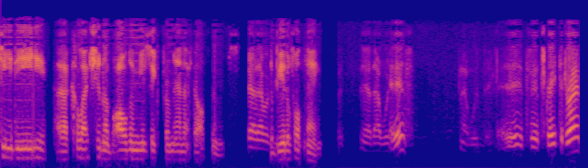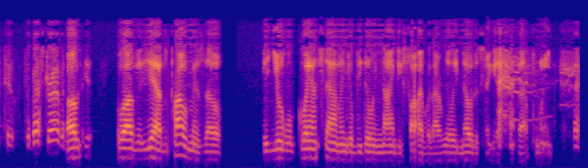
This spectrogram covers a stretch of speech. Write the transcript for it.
CD uh, collection of all the music from NFL films. Yeah, that would It's a be. beautiful thing. Yeah, that would. It is. That would be. It's it's great to drive to. It's the best driving. Oh, well, yeah. The problem is though, that you'll glance down and you'll be doing 95 without really noticing it at that point.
